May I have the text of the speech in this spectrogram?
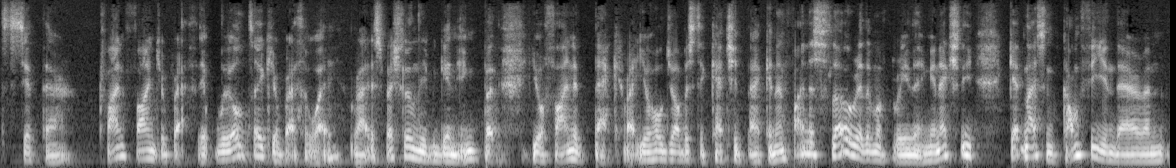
sit there try and find your breath. It will take your breath away, right? Especially in the beginning, but you'll find it back, right? Your whole job is to catch it back and then find a slow rhythm of breathing and actually get nice and comfy in there and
